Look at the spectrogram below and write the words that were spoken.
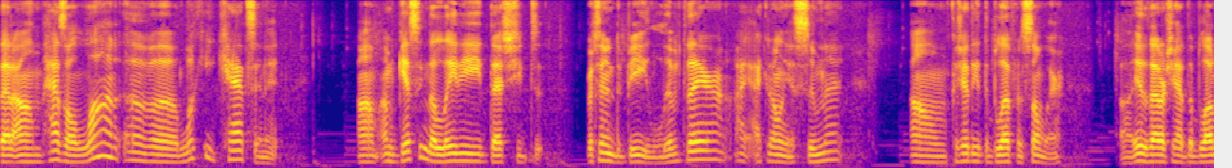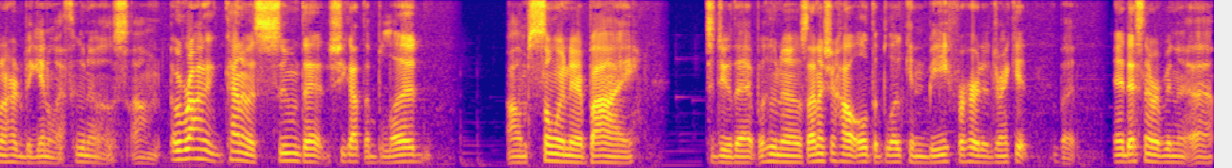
that um has a lot of uh, lucky cats in it. Um, I'm guessing the lady that she d- pretended to be lived there. I, I can only assume that. Um, because she had to get the blood from somewhere. Uh, either that or she had the blood on her to begin with. Who knows? Um, Uraraka kind of assumed that she got the blood um somewhere nearby to do that, but who knows? I'm not sure how old the blood can be for her to drink it, but yeah, that's never been a uh,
